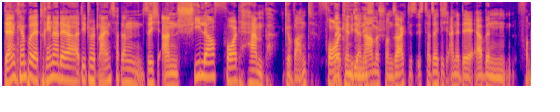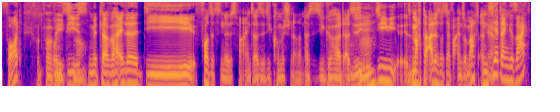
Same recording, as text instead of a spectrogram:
Dan Campbell, der Trainer der Detroit Lions, hat dann sich an Sheila Ford Hamp gewandt. Ford, wie der nicht? Name schon sagt, es ist tatsächlich eine der Erben von Ford. Von VW. Und sie genau. ist mittlerweile die Vorsitzende des Vereins, also die Commissionerin. Also sie gehört, also Mhm. sie, sie machte alles, was der Verein so macht. Und Ja. sie hat dann gesagt,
